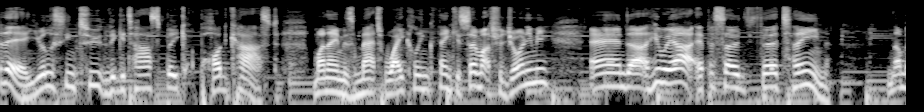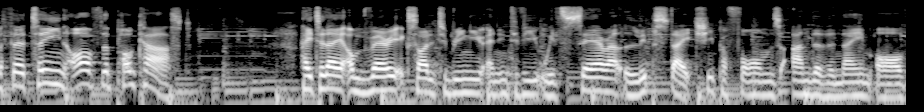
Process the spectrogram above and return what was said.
there, you're listening to the Guitar Speak podcast. My name is Matt Wakeling. Thank you so much for joining me. And uh, here we are, episode 13, number 13 of the podcast. Hey, today I'm very excited to bring you an interview with Sarah Lipstate. She performs under the name of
